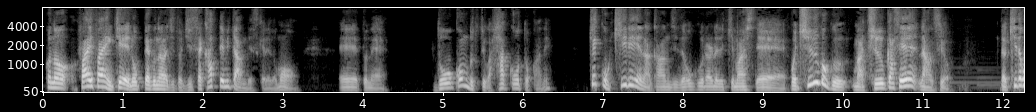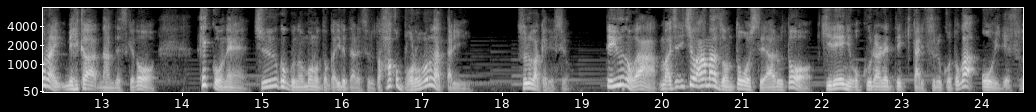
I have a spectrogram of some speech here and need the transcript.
このファイファイン K670 と実際買ってみたんですけれども、えっ、ー、とね、同梱物っていうか箱とかね、結構綺麗な感じで送られてきまして、これ中国、まあ中華製なんですよ。だ聞いたことないメーカーなんですけど、結構ね、中国のものとか入れたりすると箱ボロボロだったりするわけですよ。っていうのが、まあ一応 Amazon 通してやると、綺麗に送られてきたりすることが多いです。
